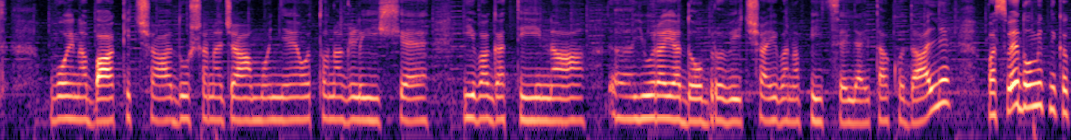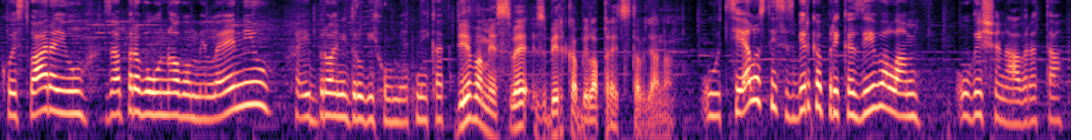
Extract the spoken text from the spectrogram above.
Vojna Bakića, Dušana Đamonje, Otona Glihe, Iva Gatina, e, Juraja Dobrovića, Ivana Picelja i tako dalje. Pa sve do umjetnika koji stvaraju zapravo u novom mileniju i brojnih drugih umjetnika. Gdje vam je sve zbirka bila predstavljana? U cijelosti se zbirka prikazivala u više navrata.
